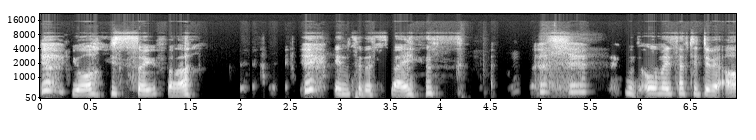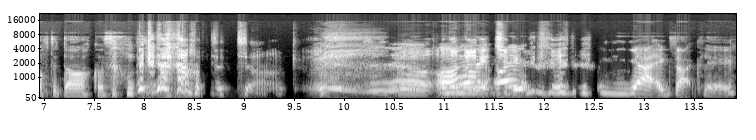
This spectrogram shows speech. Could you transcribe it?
your your sofa into the space. You'd almost have to do it after dark or something. after dark. Oh, on the night I- yeah, exactly.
